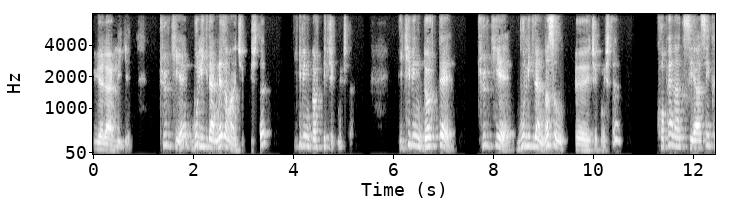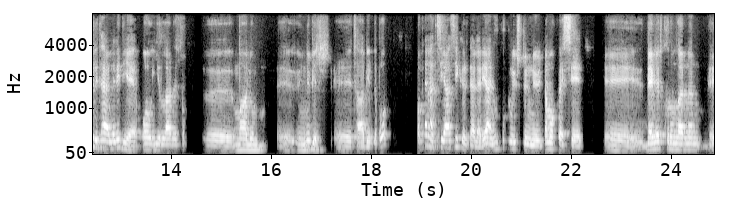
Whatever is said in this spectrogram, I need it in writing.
üyeler ligi. Türkiye bu ligden ne zaman çıkmıştı? 2004'te çıkmıştı. 2004'te Türkiye bu ligden nasıl e, çıkmıştı? Kopenhag siyasi kriterleri diye o yıllarda çok e, malum e, ünlü bir e, tabirdi bu. Kopenhag siyasi kriterler yani hukukun üstünlüğü, demokrasi, e, devlet kurumlarının e,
